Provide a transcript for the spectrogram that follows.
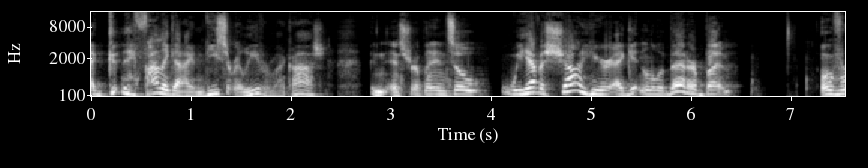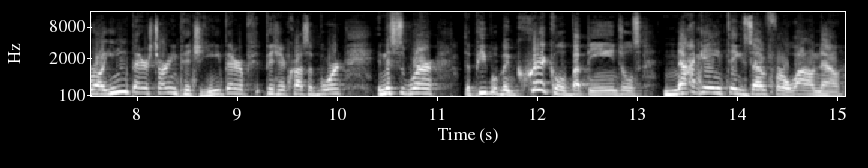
a good, they finally got a decent reliever. My gosh, and, and Strickland, and so we have a shot here at getting a little bit better. But overall, you need better starting pitching. You need better pitching across the board. And this is where the people have been critical about the Angels not getting things done for a while now.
